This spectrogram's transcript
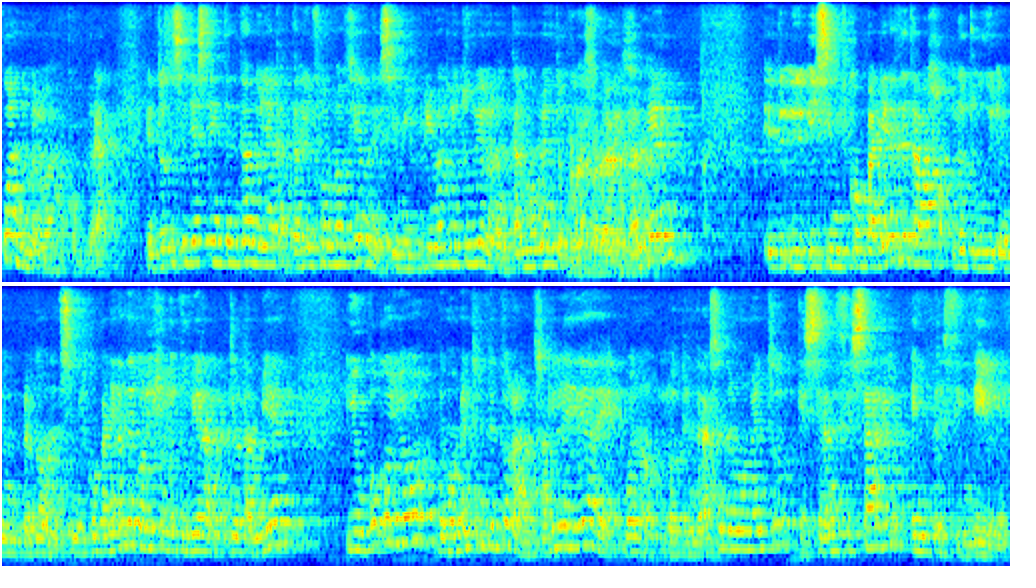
cuándo me lo vas a comprar? Entonces ella está intentando ya captar información de si mis primas lo tuvieron en tal momento, pues también. Y, y, si mis compañeras de trabajo lo tuvieron, eh, perdón, si mis compañeras de colegio lo tuvieran, yo también y un poco yo, de momento, intento lanzarle la idea de, bueno, lo tendrás en el momento que sea necesario e imprescindible,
